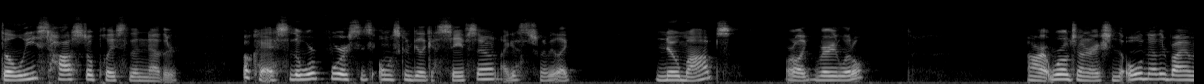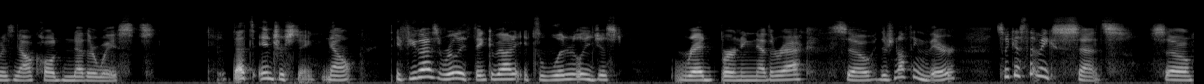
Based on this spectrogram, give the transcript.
the least hostile place to the nether. Okay, so the warp forest is almost going to be like a safe zone. I guess it's going to be like no mobs or like very little. Alright, world generation. The old nether biome is now called nether wastes. That's interesting. Now, if you guys really think about it, it's literally just red burning netherrack. So there's nothing there. So I guess that makes sense. So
